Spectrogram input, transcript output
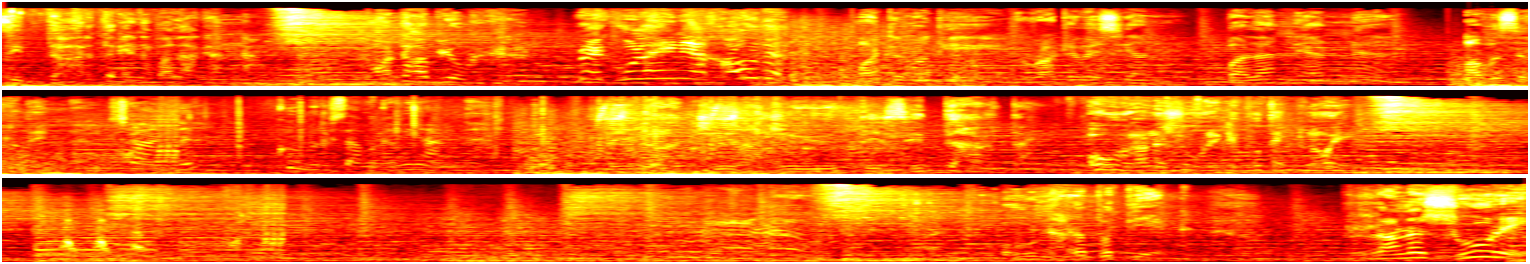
සිද්ධාර්ථ ගැන බලාගන්න මට අභියෝග කරන්න. මේ කුලහිනිය කවුද? මට මගේ රටවැසියන් බලන්න යන්න අවසර දෙන්න. චන්න කුමරු සමගම යන්න. මේ රාජ්‍යයේ ජීවිතය සිද්ධාර්ථයි. ඔහු රණශූරගේ පුතෙක් නොයි ඔහු නරපතියෙක් Ranasuri.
